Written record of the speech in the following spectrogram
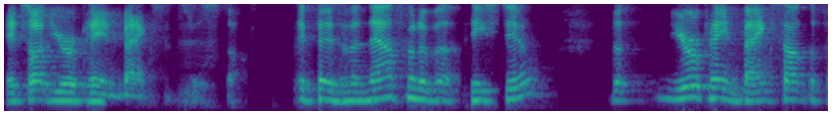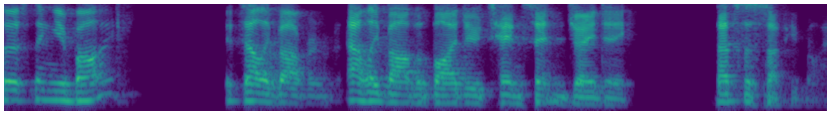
It's not European banks; it's this stuff. If there's an announcement of a peace deal, the European banks aren't the first thing you buy. It's Alibaba, Alibaba, Baidu, Tencent, and JD. That's the stuff you buy.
